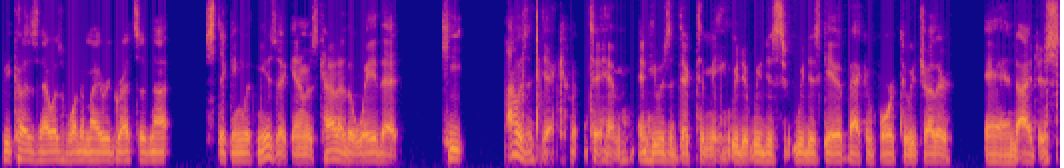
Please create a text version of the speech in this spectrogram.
because that was one of my regrets of not sticking with music, and it was kind of the way that he. I was a dick to him, and he was a dick to me. We did, we just we just gave it back and forth to each other, and I just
